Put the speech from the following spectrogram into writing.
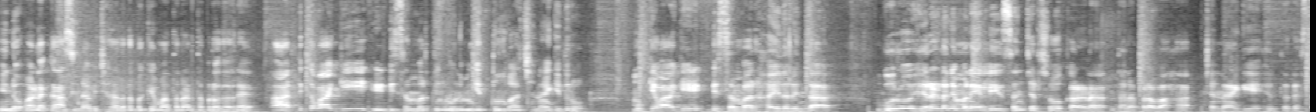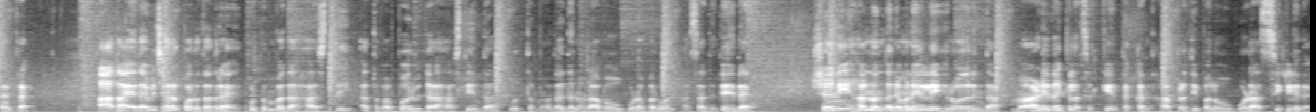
ಇನ್ನು ಹಣಕಾಸಿನ ವಿಚಾರದ ಬಗ್ಗೆ ಮಾತನಾಡ್ತಾ ಬರೋದಾದರೆ, ಆರ್ಥಿಕವಾಗಿ ಈ ಡಿಸೆಂಬರ್ ತಿಂಗಳು ನಿಮಗೆ ತುಂಬ ಚೆನ್ನಾಗಿದ್ರು. ಮುಖ್ಯವಾಗಿ ಡಿಸೆಂಬರ್ ಐದರಿಂದ ಗುರು ಎರಡನೇ ಮನೆಯಲ್ಲಿ ಸಂಚರಿಸುವ ಕಾರಣ ಧನ ಪ್ರವಾಹ ಚೆನ್ನಾಗಿಯೇ ಇರ್ತದೆ ಸ್ನೇಹಿತರೆ. ಆದಾಯದ ವಿಚಾರಕ್ಕೆ ಬರೋದಾದರೆ, ಕುಟುಂಬದ ಆಸ್ತಿ ಅಥವಾ ಪೂರ್ವಿಕರ ಆಸ್ತಿಯಿಂದ ಉತ್ತಮವಾದ ಧನಲಾಭವೂ ಕೂಡ ಬರುವಂತಹ ಸಾಧ್ಯತೆ ಇದೆ. ಶನಿ ಹನ್ನೊಂದನೇ ಮನೆಯಲ್ಲಿ ಇರೋದರಿಂದ ಮಾಡಿದ ಕೆಲಸಕ್ಕೆ ತಕ್ಕಂತಹ ಪ್ರತಿಫಲವೂ ಕೂಡ ಸಿಗಲಿದೆ.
